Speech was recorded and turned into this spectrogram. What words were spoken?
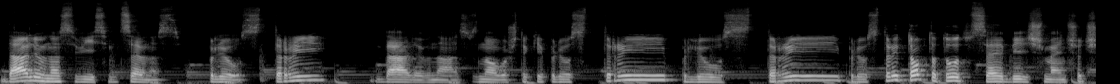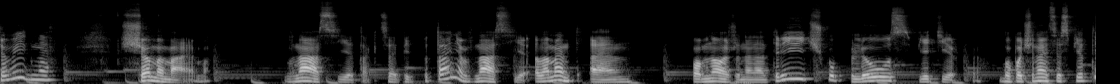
Далі у нас 8. Це в нас плюс 3. Далі в нас знову ж таки плюс 3, плюс 3, плюс 3. Тобто тут все більш-менш очевидне. Що ми маємо? В нас є так, це під питанням, в нас є елемент n помножене на трічку плюс п'ятірка. Бо починається з 5.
